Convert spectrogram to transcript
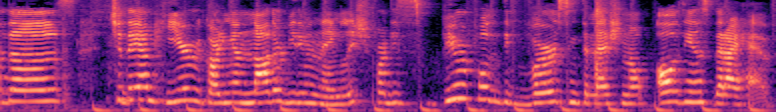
Encantadas! Today I'm here recording another video in English for this beautiful, diverse international audience that I have.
